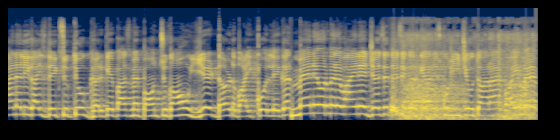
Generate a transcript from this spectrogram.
फाइनली गाइस देख सकते हो, घर के पास मैं पहुँच चुका हूँ। ये डर्ट बाइक को लेकर मैंने और मेरे भाई ने जैसे तैसे करके यार इसको नीचे उतारा है। भाई, मैंने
